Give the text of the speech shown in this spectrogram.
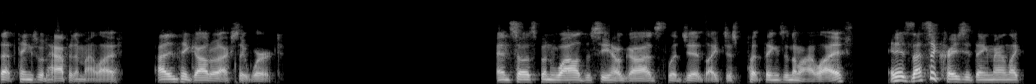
that things would happen in my life. I didn't think God would actually work. And so it's been wild to see how God's legit like just put things into my life. And it's that's a crazy thing, man. Like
